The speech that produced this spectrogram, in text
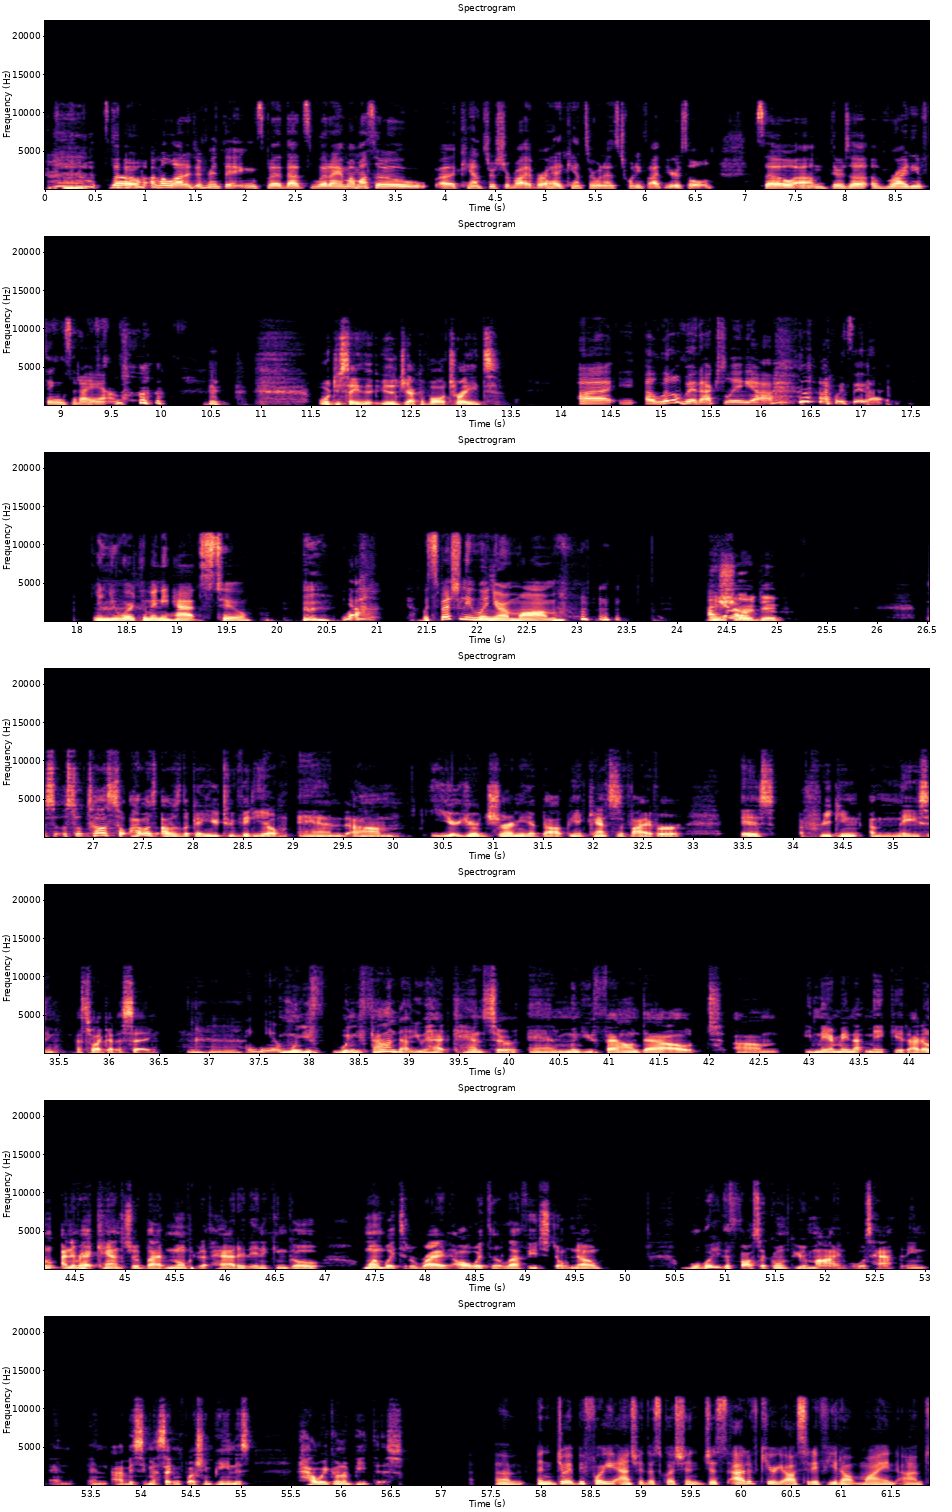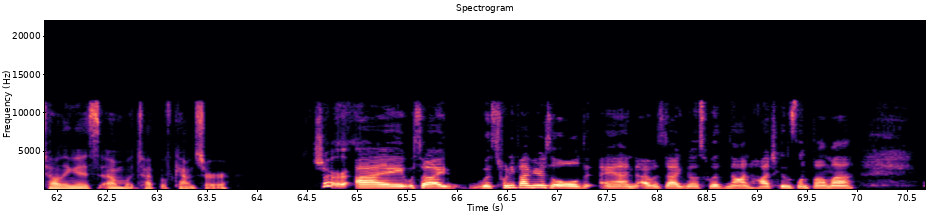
so I'm a lot of different things, but that's what I am. I'm also a cancer survivor. I had cancer when I was 25 years old. So um, there's a, a variety of things that I am. Would you say that you're the jack of all trades? Uh, a little bit, actually. Yeah, I would say that. And you wear too many hats too. yeah. Especially when you're a mom. I You know. sure do. So, so tell us. So I was I was looking at a YouTube video, and um, your your journey about being a cancer survivor is a freaking amazing. That's what I got to say. hmm Thank you. When you when you found out you had cancer, and when you found out um, you may or may not make it. I don't. I never had cancer, but I've known people that have had it, and it can go one way to the right, all the way to the left. You just don't know. What were the thoughts that were going through your mind? What was happening? And and obviously, my second question being is, how are we going to beat this? Um, and Joy, before you answer this question, just out of curiosity, if you don't mind um, telling us um, what type of cancer. Sure. I so I was 25 years old and I was diagnosed with non-Hodgkin's lymphoma.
